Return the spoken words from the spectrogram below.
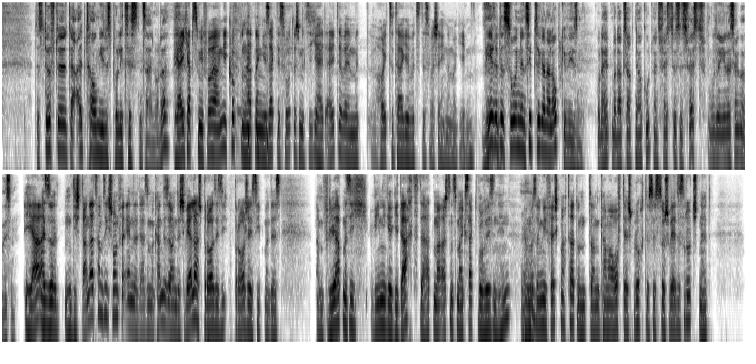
das dürfte der Albtraum jedes Polizisten sein, oder? Ja, ich habe es mir vorher angeguckt und habe dann gesagt, das Foto ist mit Sicherheit älter, weil mit heutzutage wird es das wahrscheinlich nicht mehr geben. Wäre Also, das so in den 70ern erlaubt gewesen? Oder hätten wir da gesagt, na gut, wenn es fest ist, ist fest, muss ja jeder selber wissen. Ja, also die Standards haben sich schon verändert. Also man kann das auch in der Schwerlastbranche Branche sieht man das. Ähm, früher hat man sich weniger gedacht. Da hat man erstens mal gesagt, wo will es denn hin, wenn Mhm. man es irgendwie festgemacht hat. Und dann kam auch oft der Spruch, das ist so schwer, das rutscht nicht.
